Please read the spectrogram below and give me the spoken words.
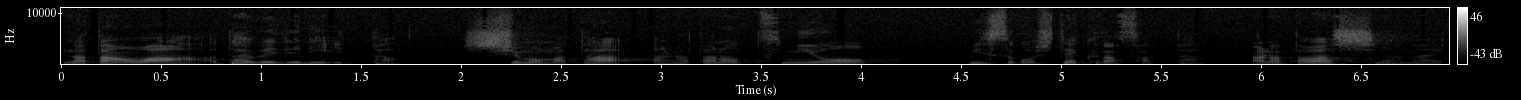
ナタンはダビデに言った。主もまたあなたの罪を見過ごしてくださった。あなたは死なない。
